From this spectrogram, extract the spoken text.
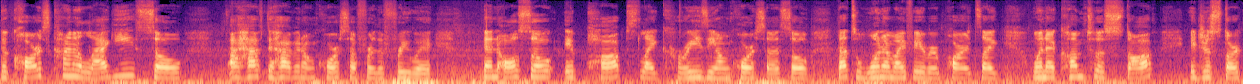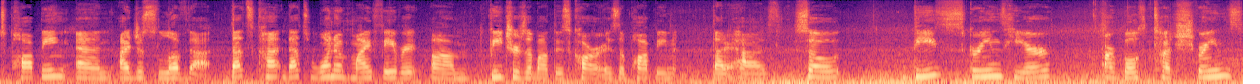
the car's kind of laggy so I have to have it on Corsa for the freeway. And also it pops like crazy on Corsa so that's one of my favorite parts. Like when I come to a stop it just starts popping and I just love that. That's kind that's one of my favorite um, features about this car is the popping that it has. So these screens here are both touch screens.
